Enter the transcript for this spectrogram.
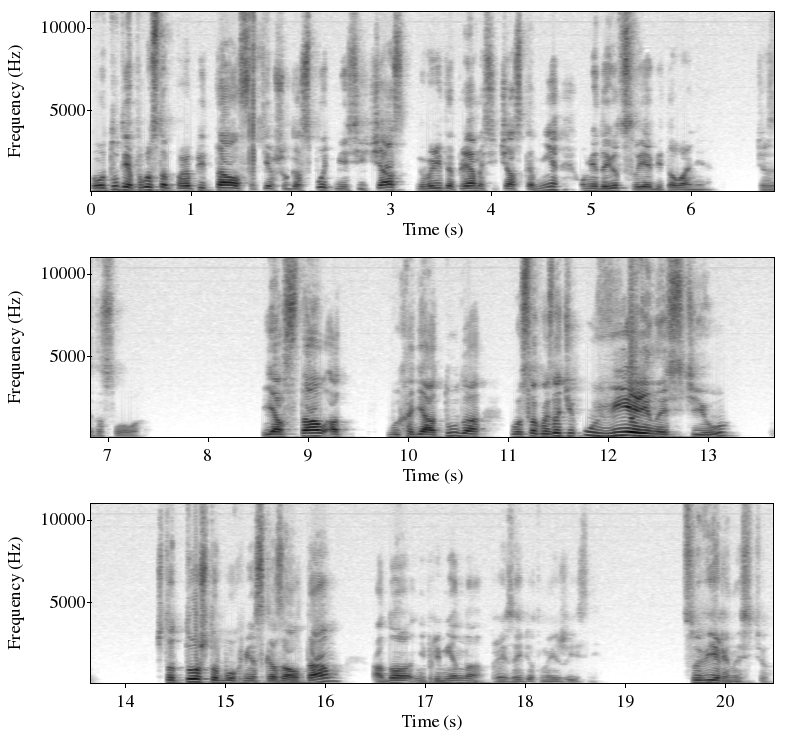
Но вот тут я просто пропитался тем, что Господь мне сейчас, говорит это прямо сейчас ко мне, Он мне дает свои обетования через это слово. Я встал от выходя оттуда, вот с такой, знаете, уверенностью, что то, что Бог мне сказал там, оно непременно произойдет в моей жизни. С уверенностью.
